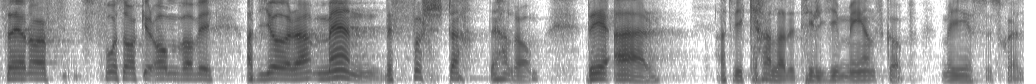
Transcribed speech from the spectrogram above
säga några få saker om vad vi att göra, men det första det handlar om, det är att vi är kallade till gemenskap med Jesus själv.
